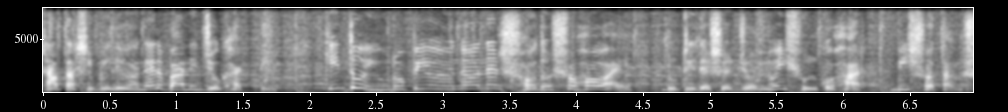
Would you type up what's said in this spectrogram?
সাতাশি বিলিয়নের বাণিজ্য ঘাটতি। কিন্তু ইউরোপীয় ইউনিয়নের সদস্য হওয়ায় দুটি দেশের জন্যই শুল্ক হার বিশ শতাংশ।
